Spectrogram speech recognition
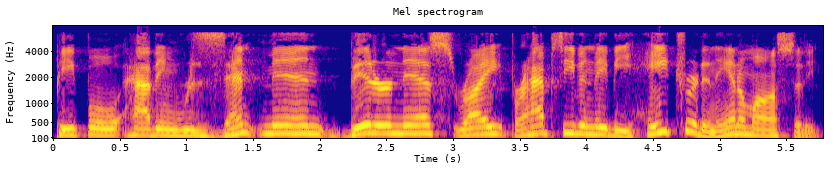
people having resentment, bitterness, right? Perhaps even maybe hatred and animosity.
